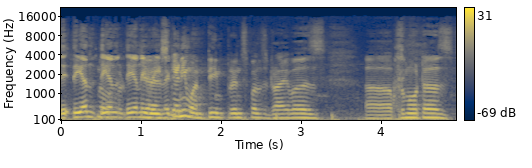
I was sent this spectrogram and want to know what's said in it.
the the, un, the, un, the only yeah, reason like anyone, team principals, drivers, uh, promoters,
